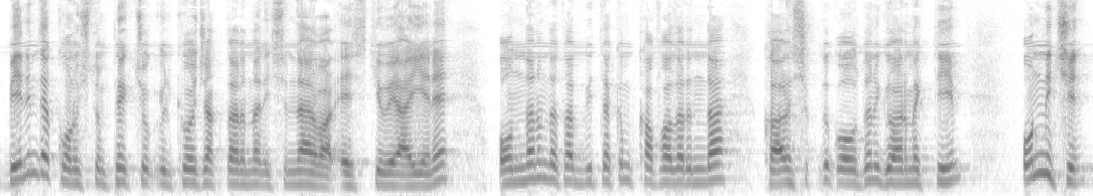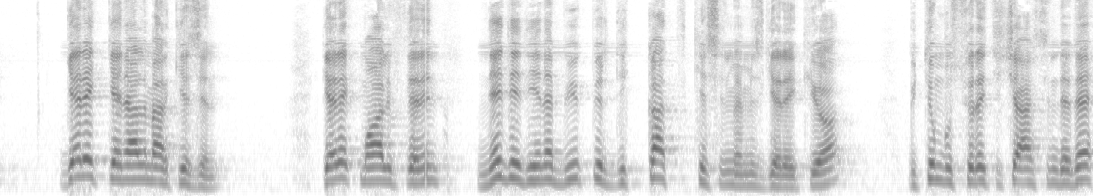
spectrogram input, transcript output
benim de konuştuğum pek çok ülke ocaklarından isimler var eski veya yeni. Onların da tabii bir takım kafalarında karışıklık olduğunu görmekteyim. Onun için gerek genel merkezin gerek muhaliflerin ne dediğine büyük bir dikkat kesilmemiz gerekiyor. Bütün bu süreç içerisinde de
